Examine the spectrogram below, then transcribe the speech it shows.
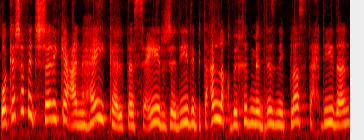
وكشفت الشركة عن هيكل تسعير جديد بيتعلق بخدمة ديزني بلس تحديدا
